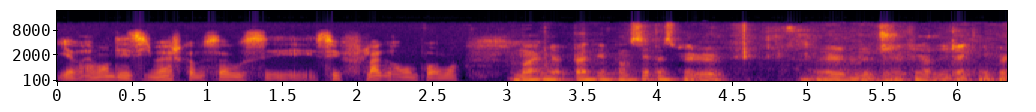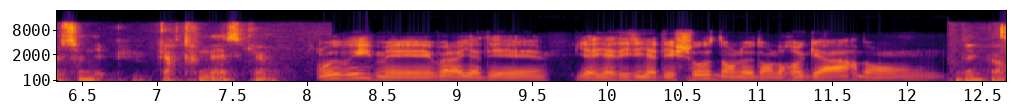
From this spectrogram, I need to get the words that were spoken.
il y a vraiment des images comme ça où c'est, c'est flagrant pour moi. Moi, il m'a pas fait penser parce que le, le Joker de Jack Nicholson est plus cartoonesque. Oui, oui, mais voilà, il y a des, y a, y, a y a, des choses dans le dans le regard, dans. D'accord.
